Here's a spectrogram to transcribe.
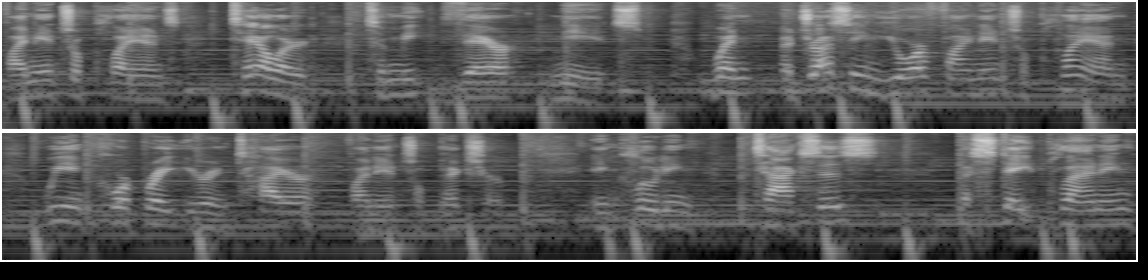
financial plans tailored to meet their needs. When addressing your financial plan, we incorporate your entire financial picture, including taxes, estate planning,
